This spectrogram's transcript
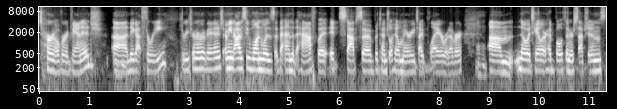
turnover advantage. Uh, they got three, three turnover advantage. I mean, obviously one was at the end of the half, but it stops a potential hail mary type play or whatever. Mhm. Um, Noah Taylor had both interceptions.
